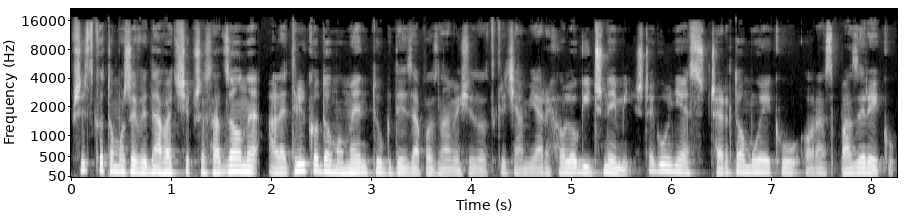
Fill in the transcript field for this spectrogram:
Wszystko to może wydawać się przesadzone, ale tylko do momentu, gdy zapoznamy się z odkryciami archeologicznymi, szczególnie z Czertomłyku oraz Pazyryku,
